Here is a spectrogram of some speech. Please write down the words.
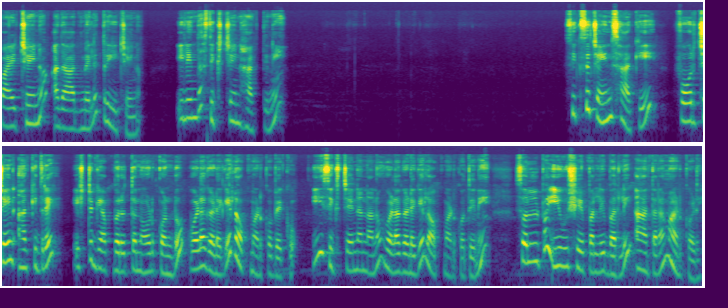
ಫೈವ್ ಚೈನು ಅದಾದಮೇಲೆ ತ್ರೀ ಚೈನು ಇಲ್ಲಿಂದ ಸಿಕ್ಸ್ ಚೈನ್ ಹಾಕ್ತೀನಿ. ಸಿಕ್ಸ್ ಚೈನ್ಸ್ ಹಾಕಿ ಫೋರ್ ಚೈನ್ ಹಾಕಿದರೆ ಎಷ್ಟು ಗ್ಯಾಪ್ ಬರುತ್ತೋ ನೋಡಿಕೊಂಡು ಒಳಗಡೆಗೆ ಲಾಕ್ ಮಾಡ್ಕೋಬೇಕು. ಈ ಸಿಕ್ಸ್ ಚೈನನ್ನು ನಾನು ಒಳಗಡೆಗೆ ಲಾಕ್ ಮಾಡ್ಕೋತೀನಿ. ಸ್ವಲ್ಪ ಯು ಶೇಪಲ್ಲಿ ಬರಲಿ, ಆ ಥರ ಮಾಡ್ಕೊಳ್ಳಿ.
